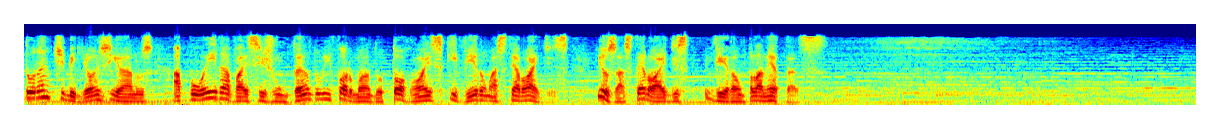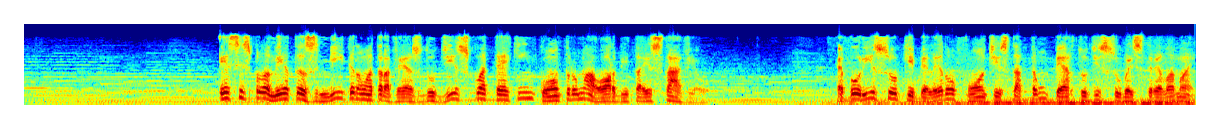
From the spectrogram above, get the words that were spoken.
Durante milhões de anos, a poeira vai se juntando e formando torrões que viram asteroides, e os asteroides viram planetas. Esses planetas migram através do disco até que encontram uma órbita estável. É por isso que Belerofonte está tão perto de sua estrela-mãe.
